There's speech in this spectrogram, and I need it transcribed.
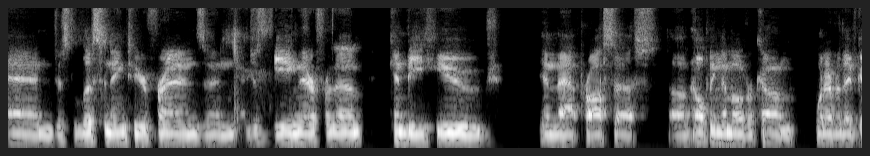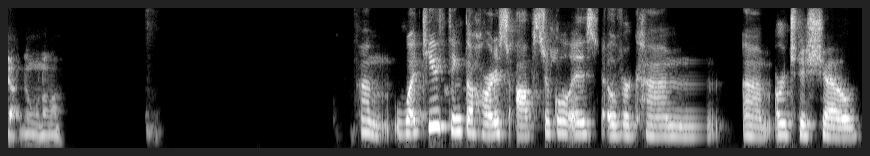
and just listening to your friends and, and just being there for them can be huge in that process of helping them overcome whatever they've got going on. Um, what do you think the hardest obstacle is to overcome um, or to show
